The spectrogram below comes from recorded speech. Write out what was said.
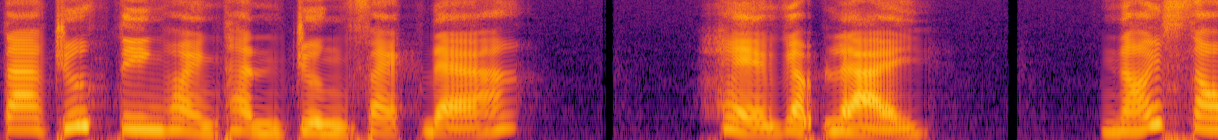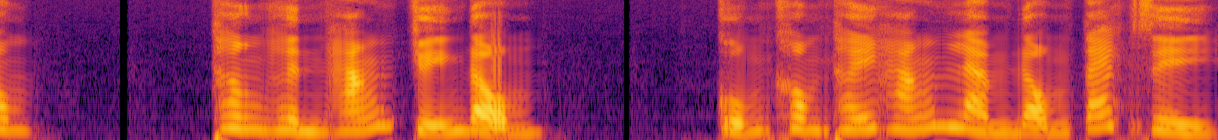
Ta trước tiên hoàn thành trừng phạt đã. Hẹn gặp lại. Nói xong. Thân hình hắn chuyển động. Cũng không thấy hắn làm động tác gì.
